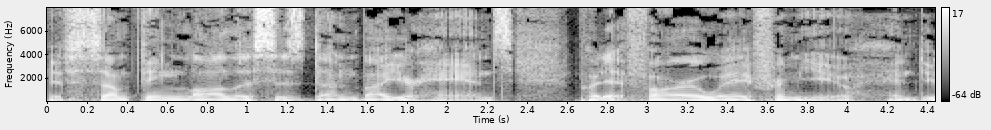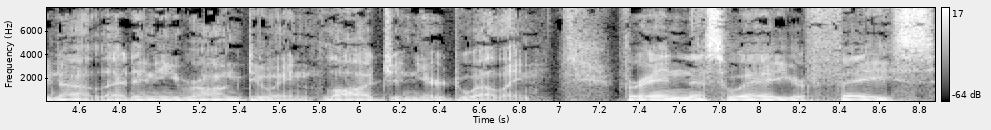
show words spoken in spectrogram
if something lawless is done by your hands, put it far away from you, and do not let any wrongdoing lodge in your dwelling. For in this way your face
